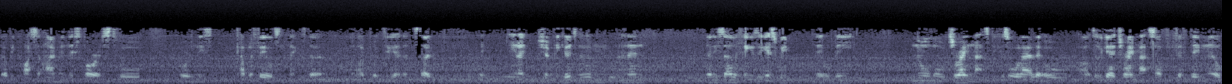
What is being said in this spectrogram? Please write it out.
they'll be quite at home in this forest or or in these couple of fields and things that I put together. So you know, should be good. Um, and then then these other things, I guess we it will be normal terrain mats because all our little Art Delegated terrain mats are for 15 mil.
